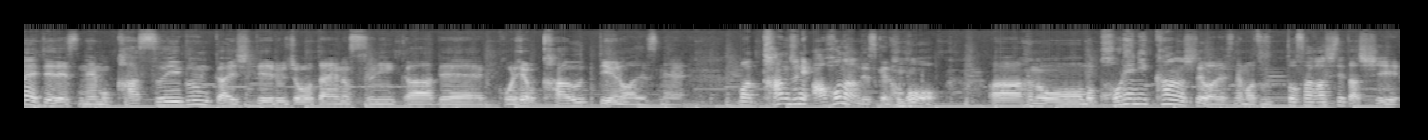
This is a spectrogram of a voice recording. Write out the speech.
えてですねもう加水分解している状態のスニーカーでこれを買うっていうのはですねまあ単純にアホなんですけどもあのー、まあ、これに関してはですね、まあ、ずっと探してたし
